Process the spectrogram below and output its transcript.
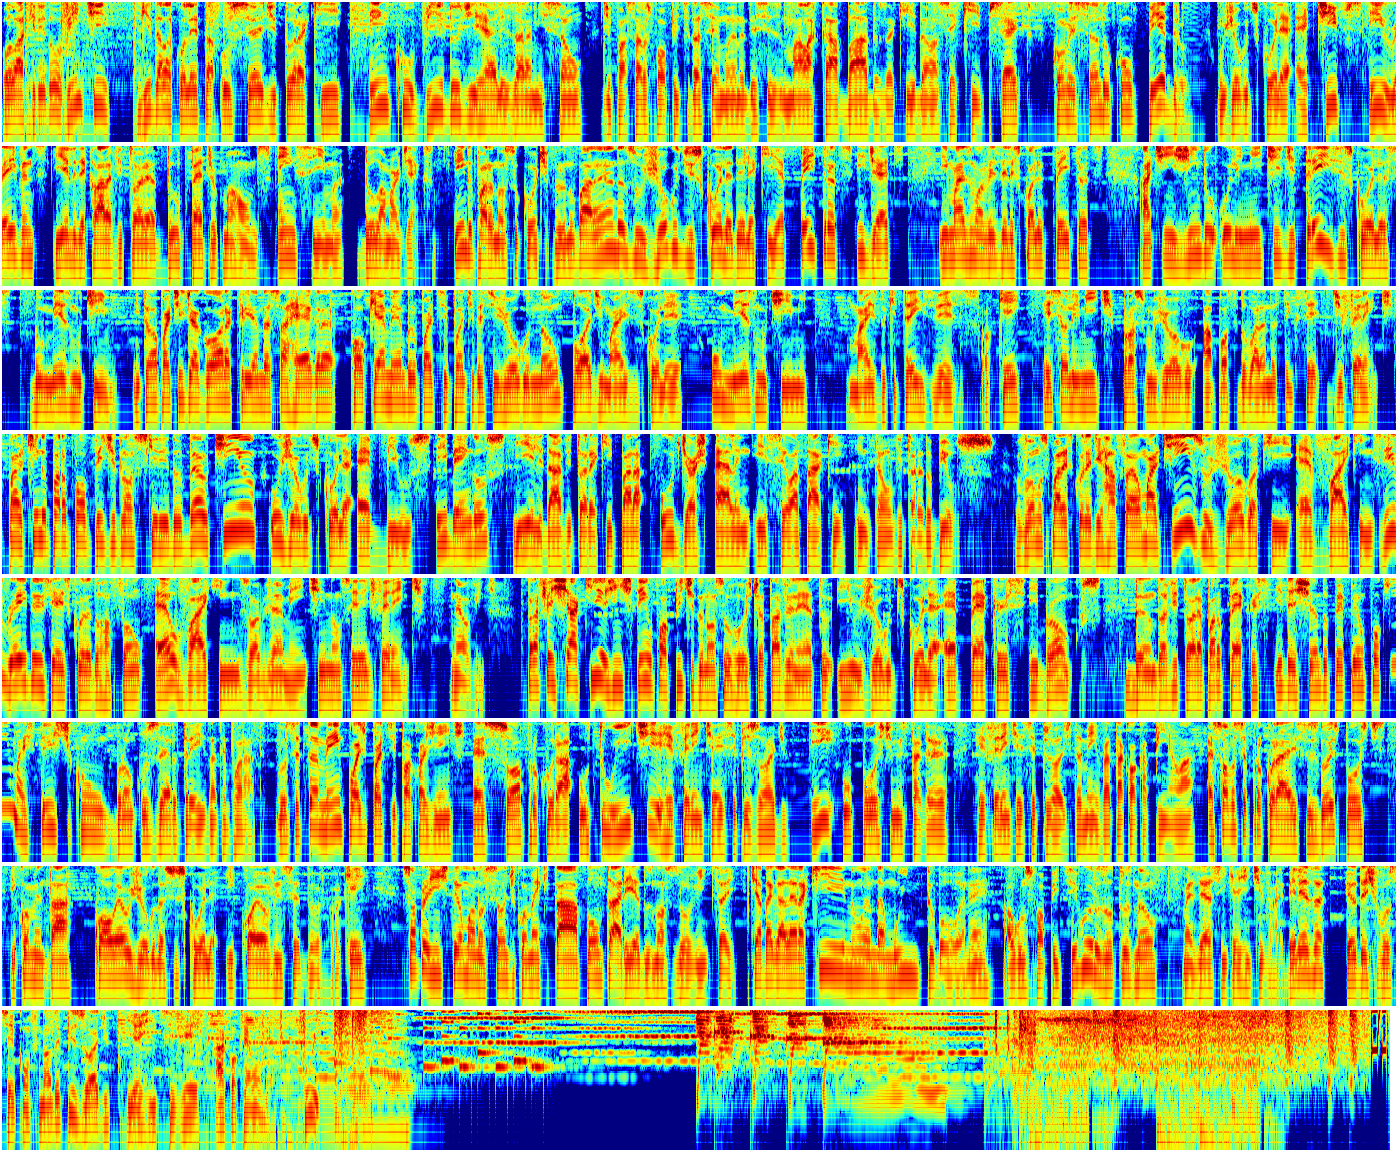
Olá, querido ouvinte. Gui Della Coleta, o seu editor aqui, incumbido de realizar a missão de passar os palpites da semana desses mal acabados aqui da nossa equipe, certo? Começando com o Pedro. O jogo de escolha é Chiefs e Ravens e ele declara a vitória do Patrick Mahomes em cima do Lamar Jackson. Indo para o nosso coach Bruno Barandas, o jogo de escolha dele aqui é Patriots e Jets e mais uma vez ele escolhe o Patriots, atingindo o limite de três escolhas do mesmo time. Então, a partir de agora, criando essa regra, qualquer membro participante desse jogo não pode mais escolher o mesmo time mais do que três vezes, ok? Esse é o limite. Próximo jogo, a aposta do Barandas tem que ser diferente. Partindo para o palpite do nosso querido Beltinho, o jogo de escolha é Bills e Bengals e ele dá a vitória aqui para o Josh Allen e seu ataque. Então, vitória do Bills. Vamos para a escolha de Rafael Martins. O jogo aqui é Vikings e Raiders e a escolha do Rafão é o Vikings, obviamente, não seria diferente, né, ouvinte? Para fechar aqui, a gente tem o palpite do nosso host Otávio Neto e o jogo de escolha é Packers e Broncos, dando a vitória para o Packers e deixando o PP um pouquinho mais triste com o Broncos 03 na temporada. Você também pode participar com a gente, é só procurar o tweet referente a esse episódio e o post no Instagram referente a esse episódio também, vai estar tá com a capinha lá. É só você procurar esses dois posts e comentar qual é o jogo da sua escolha e qual é o vencedor, ok? Só pra gente ter uma noção de como é que tá a pontaria dos nossos ouvintes aí. Porque a da galera aqui não anda muito boa, né? Alguns palpites seguros, outros não, mas é assim que a gente vai, beleza? Eu deixo você com o final do episódio e a gente se vê a qualquer momento. Fui!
